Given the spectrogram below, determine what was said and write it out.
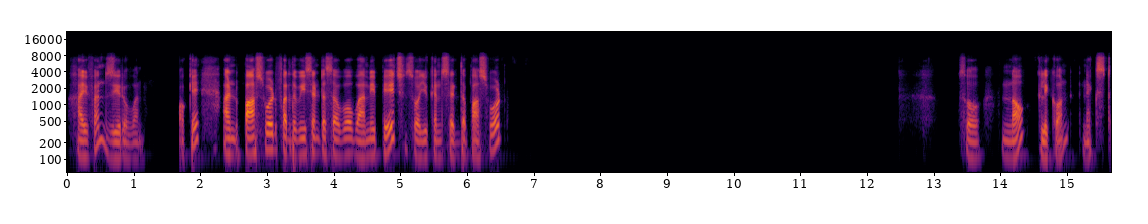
hyphen 01. Okay. And password for the vCenter server VAMI page. So you can set the password. So now click on next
